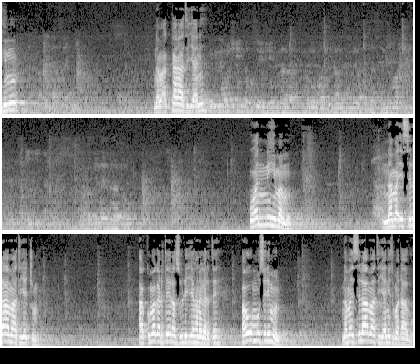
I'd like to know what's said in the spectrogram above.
himuu nama akkanaati jedhanii? Wanni himamu. Nama islaamaati jechuun. Akkuma gartee rasuuliyya kana gartee aw muslimuun nama islaamaati jedhaniituma dhaabu.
